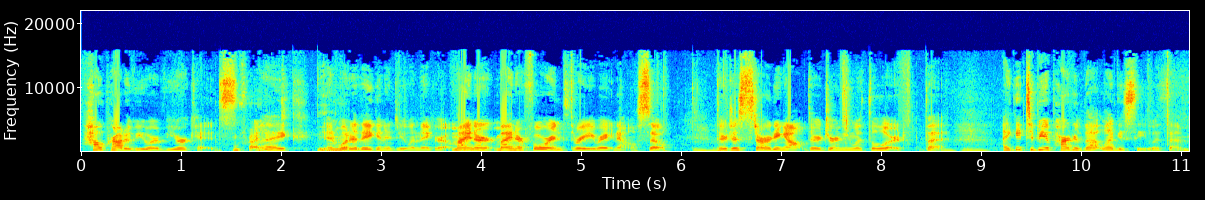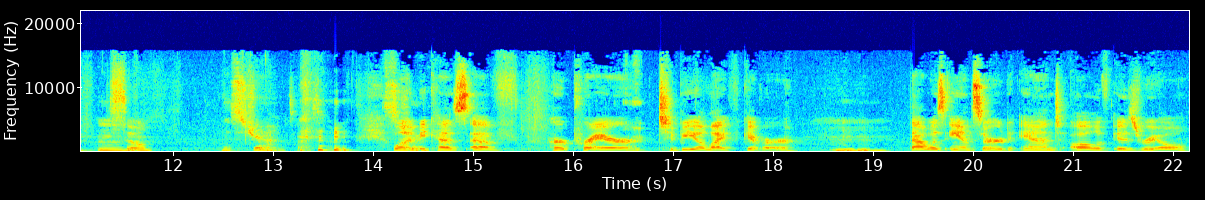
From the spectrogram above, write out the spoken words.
how proud of you are of your kids? Right. Like and what are they going to do when they grow up? Mine are mine are 4 and 3 right now. So they're just starting out their journey with the Lord. But I get to be a part of that legacy with them. So That's true. yeah. well and because of her prayer to be a life giver mm-hmm. that was answered and all of israel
